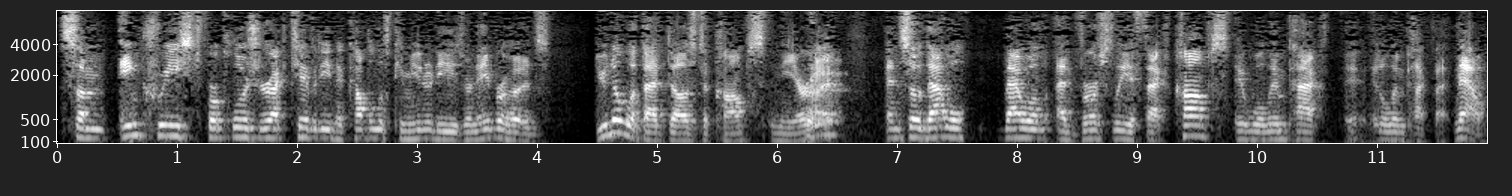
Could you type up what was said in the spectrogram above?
some increased foreclosure activity in a couple of communities or neighborhoods, you know what that does to comps in the area, Right. and so that will that will adversely affect comps. It will impact it'll impact that. Now,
